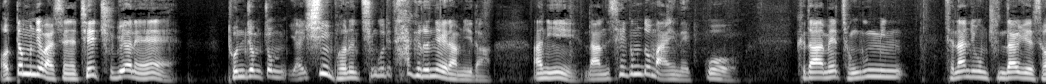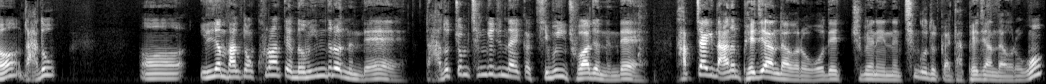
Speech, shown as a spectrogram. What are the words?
어떤 문제 발생해? 제 주변에 돈 좀좀 좀 열심히 버는 친구들이 다 그런 얘기를 합니다. 아니, 난 세금도 많이 냈고, 그 다음에 전 국민 재난지원금 준다고 해서 나도 어 1년 반 동안 코로나 때 너무 힘들었는데 나도 좀 챙겨준다니까 기분이 좋아졌는데 갑자기 나는 배제한다 그러고 내 주변에 있는 친구들까지 다 배제한다 그러고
